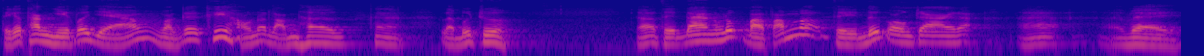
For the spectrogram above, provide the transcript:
thì cái thân nhiệt nó giảm và cái khí hậu nó lạnh hơn ha, là buổi trưa. Đó, thì đang lúc bà tắm đó, thì đứa con trai đó à, về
